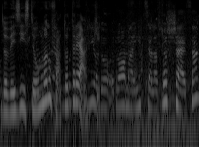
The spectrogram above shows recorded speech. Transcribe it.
dove esiste un manufatto a tre archi. Roma inizia la sua ascesa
